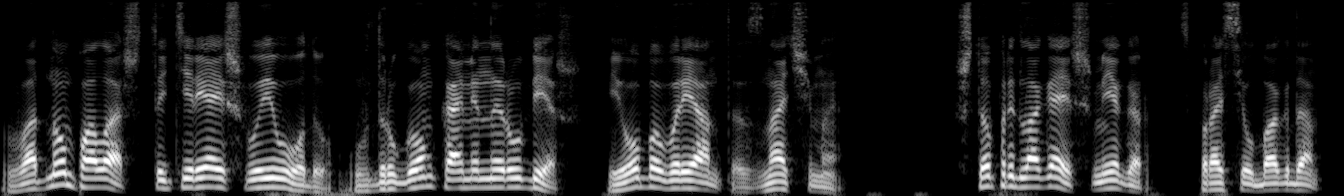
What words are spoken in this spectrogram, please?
В одном палаш ты теряешь воеводу, в другом каменный рубеж, и оба варианта значимы. «Что предлагаешь, Мегар?» — спросил Богдан.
